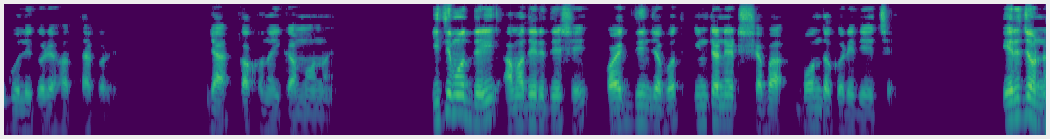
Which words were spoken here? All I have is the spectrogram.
গুলি করে হত্যা করে। যা কখনোই কাম্য নয়। ইতিমধ্যেই আমাদের দেশে কয়েকদিন যাবৎ ইন্টারনেট সেবা বন্ধ করে দিয়েছে। এর জন্য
